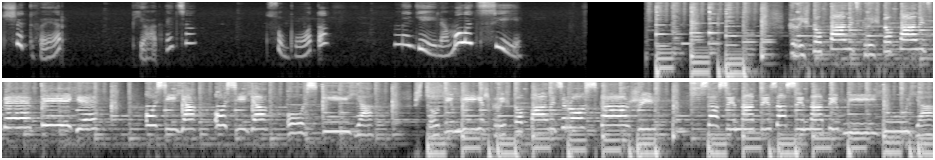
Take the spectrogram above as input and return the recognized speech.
четвер, п'ятниця, субота, неділя. Молодці! Крихтопалець, крихтопалець, де ти є? Ось і я, ось і я, ось і я. Що ти вмієш, крихтопалець, розкажи. Засинати, засинати вмію я.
